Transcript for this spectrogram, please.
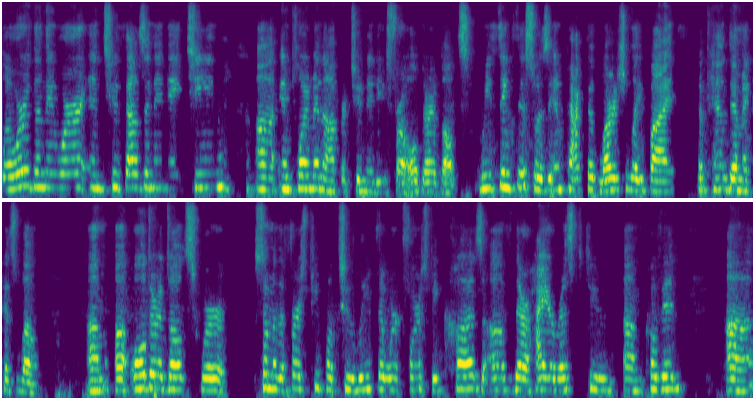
lower than they were in 2018, uh, employment opportunities for older adults. We think this was impacted largely by the pandemic as well. Um, uh, older adults were some of the first people to leave the workforce because of their higher risk to um, COVID. Uh,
